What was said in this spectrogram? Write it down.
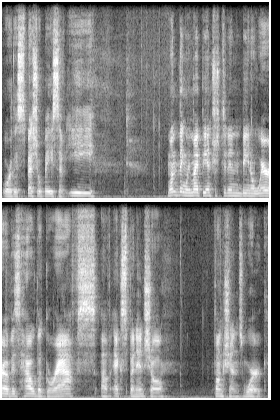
or this special base of e. One thing we might be interested in being aware of is how the graphs of exponential functions work.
